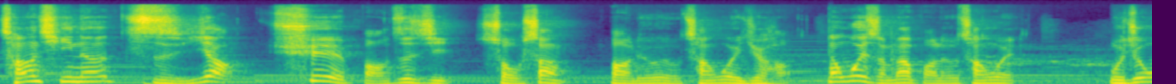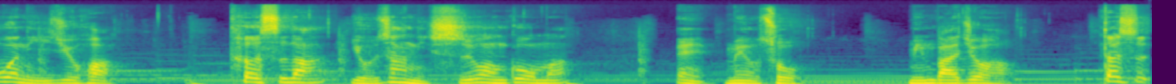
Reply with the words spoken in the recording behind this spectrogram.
长期呢，只要确保自己手上保留有仓位就好。那为什么要保留仓位？我就问你一句话：特斯拉有让你失望过吗？哎，没有错，明白就好。但是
